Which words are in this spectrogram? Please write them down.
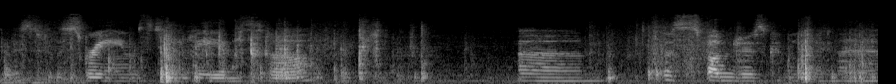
This is for the screens, TV and stuff. Um, the sponges can live in there.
